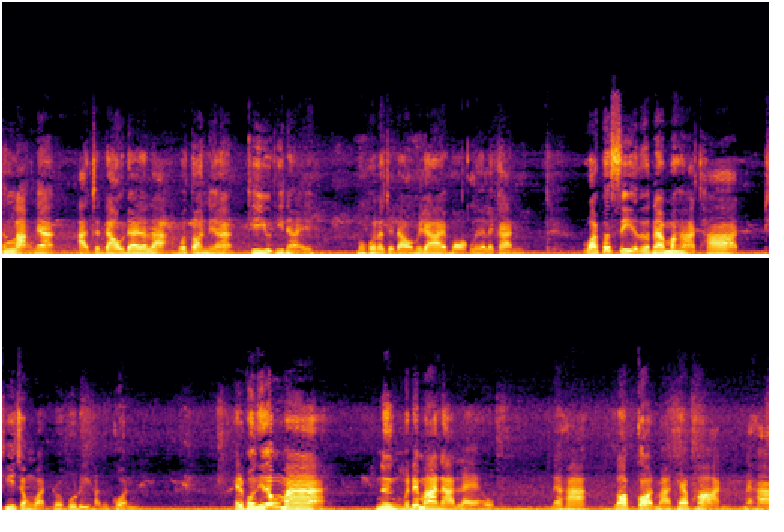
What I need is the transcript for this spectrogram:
ข้างหลังเนี่ยอาจจะเดาได้แล้วล่ะ ว่าตอนเนี้ยกี้อยู่ที่ไหนบางคนอาจจะเดาไม่ได้บอกเลยแล้วกัน วัดพระศรีรัตนมหาธาตุที่จังหวัดลบบุรีค่ะทุกคน เหตุผลที่ต้องมาหนึ่งไม่ได้มานานแล้วนะคะ รอบก่อนมาแค่ผ่านนะคะ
